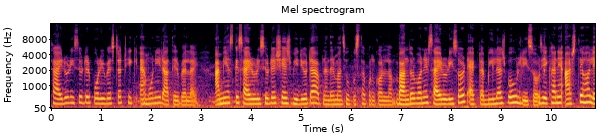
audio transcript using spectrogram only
সাইরো রিসোর্টের পরিবেশটা ঠিক এমনই রাতের বেলায়। আমি আজকে সাইরো রিসোর্টের শেষ ভিডিওটা আপনাদের মাঝে উপস্থাপন করলাম। বান্দরবনের সাইরো রিসোর্ট একটা বিলাসবহুল রিসোর্ট, যেখানে আসতে হলে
